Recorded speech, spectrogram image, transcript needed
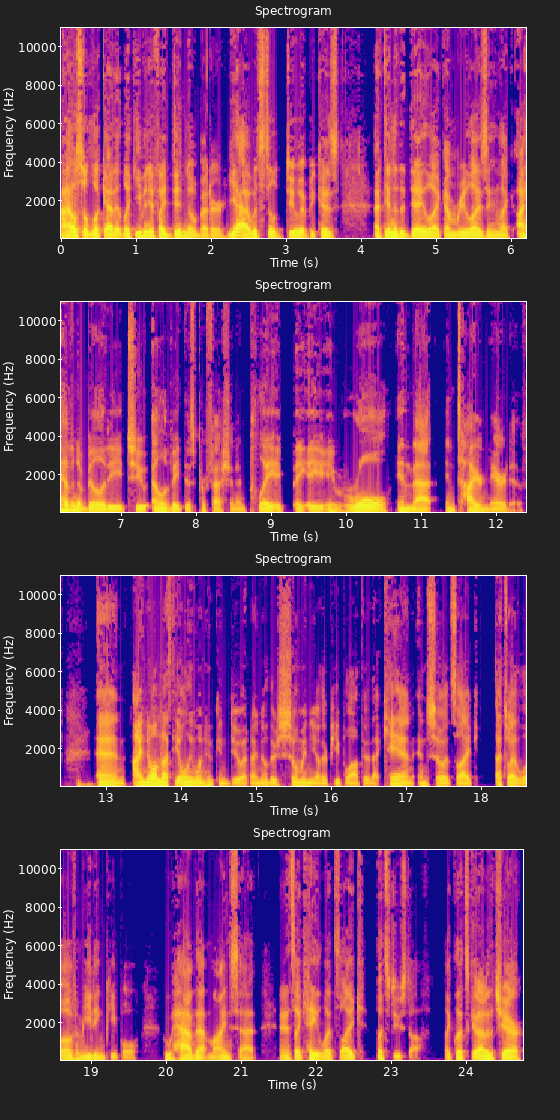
I also look at it like, even if I did know better, yeah, I would still do it because at the end of the day, like I'm realizing like I have an ability to elevate this profession and play a a, a role in that entire narrative, mm-hmm. and I know I'm not the only one who can do it. I know there's so many other people out there that can, and so it's like that's why I love meeting people who have that mindset, and it's like, hey, let's like let's do stuff like let's get out of the chair.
